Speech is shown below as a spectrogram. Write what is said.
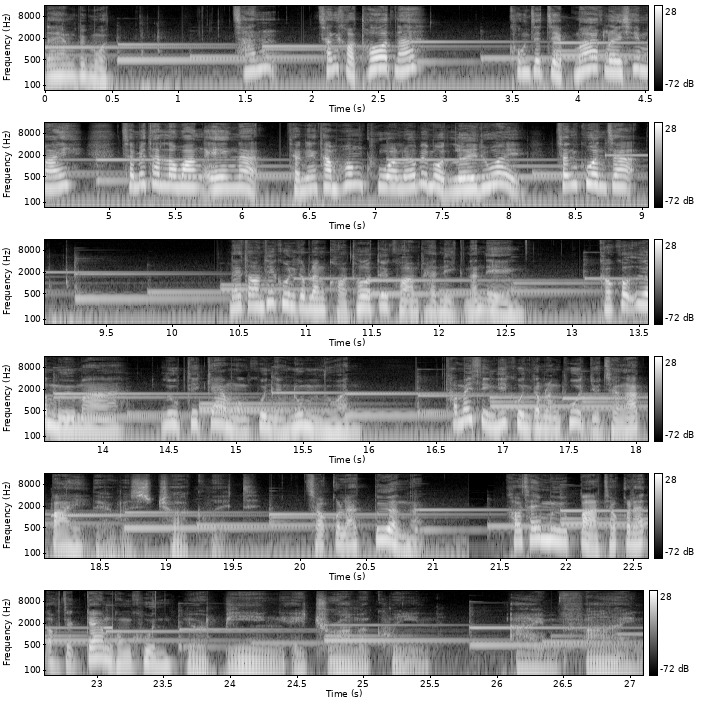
แดงไปหมด ฉัน ฉันขอโทษนะ คงจะเจ็บมากเลยใช่ไหม ฉันไม่ทันระวังเองน่ะ แถมยังทำห้องครัวเลอะไปหมดเลยด้วย ฉันควรจะ ในตอนที่คุณกำลังขอโทษด้วยความแพนิคนั่นเอง เขาก็เอื้อมมือมาลูบที่แก้มของคุณอย่างนุ่มนวลทำให้สิ่งที่คุณกำลังพูดหยุดชะงักไป There was chocolate. ช็อกโกแลตเปื้อนน่ะ เขาใช้มือปาดช็อกโกแลตออกจากแก้มของคุณ You're being a drama queen. I'm fine.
